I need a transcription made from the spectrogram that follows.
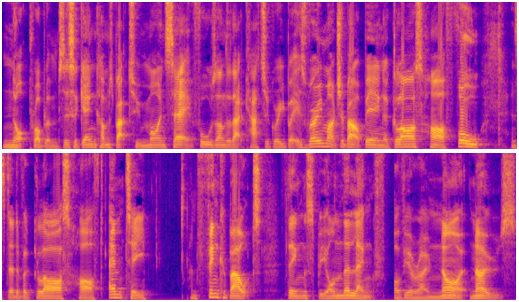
not problems. This again comes back to mindset. It falls under that category, but it's very much about being a glass half full instead of a glass half empty and think about things beyond the length of your own no- nose.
